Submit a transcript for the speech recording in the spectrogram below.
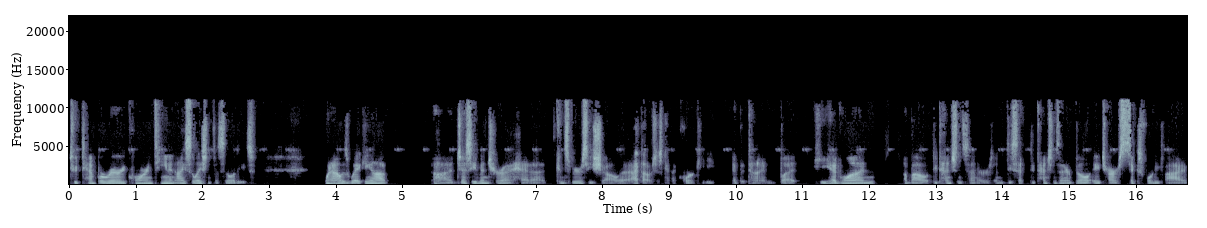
to temporary quarantine and isolation facilities. When I was waking up uh, Jesse Ventura had a conspiracy show. that I thought was just kind of quirky at the time, but he had one about detention centers and de- detention center bill HR 645.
